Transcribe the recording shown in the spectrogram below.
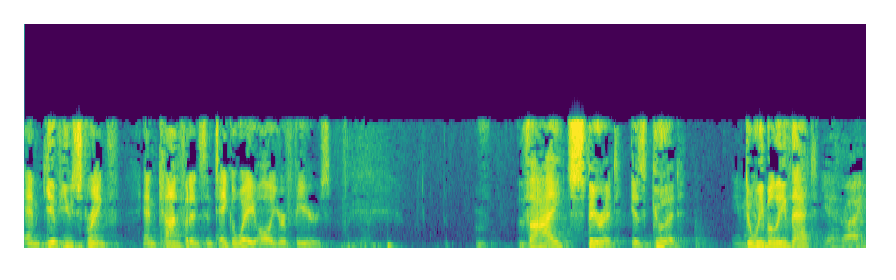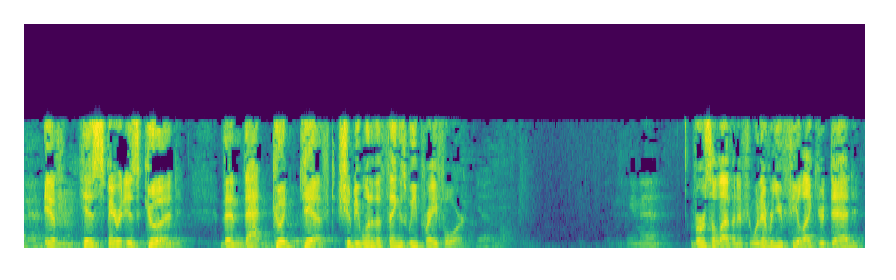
and give you strength and confidence and take away all your fears. Thy spirit is good. Amen. Do we believe that? Yes, right. If His spirit is good, then that good gift should be one of the things we pray for. Verse 11, if whenever you feel like you're dead,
